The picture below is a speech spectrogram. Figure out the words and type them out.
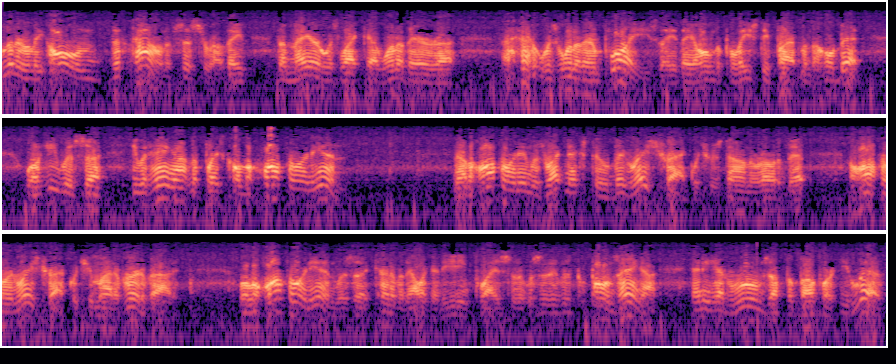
literally owned the town of Cicero. They the mayor was like uh, one of their uh, was one of their employees. They they owned the police department, the whole bit. Well, he was uh, he would hang out in a place called the Hawthorne Inn. Now, the Hawthorne Inn was right next to a big racetrack, which was down the road a bit, the Hawthorne Racetrack, which you might have heard about it. Well, the Hawthorne Inn was a kind of an elegant eating place, and it was it was Capone's hangout, and he had rooms up above where he lived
